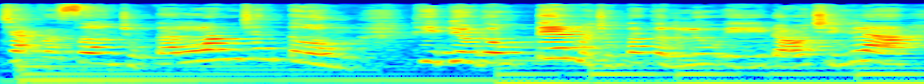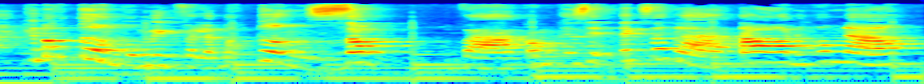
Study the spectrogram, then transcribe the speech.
chạm vào sơn chúng ta lăn trên tường thì điều đầu tiên mà chúng ta cần lưu ý đó chính là cái bức tường của mình phải là bức tường rộng và có một cái diện tích rất là to đúng không nào?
